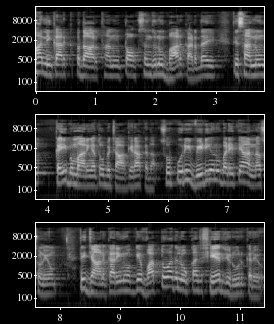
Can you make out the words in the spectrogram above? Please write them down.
ਹਾਨੀਕਾਰਕ ਪਦਾਰਥਾਂ ਨੂੰ, ਟੌਕਸਿਨਸ ਨੂੰ ਬਾਹਰ ਕੱਢਦਾ ਏ ਤੇ ਸਾਨੂੰ ਕਈ ਬਿਮਾਰੀਆਂ ਤੋਂ ਬਚਾ ਕੇ ਰੱਖਦਾ। ਸੋ ਪੂਰੀ ਵੀਡੀਓ ਨੂੰ ਬੜੇ ਧਿਆਨ ਨਾਲ ਸੁਣਿਓ ਤੇ ਜਾਣਕਾਰੀ ਨੂੰ ਅੱਗੇ ਵੱਧ ਤੋਂ ਵੱਧ ਲੋਕਾਂ 'ਚ ਸ਼ੇਅਰ ਜ਼ਰੂਰ ਕਰਿਓ।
